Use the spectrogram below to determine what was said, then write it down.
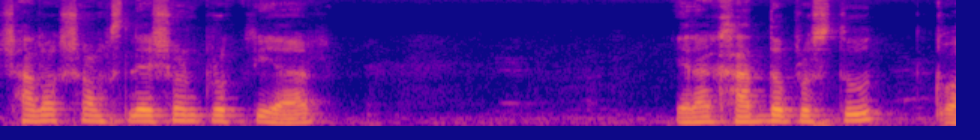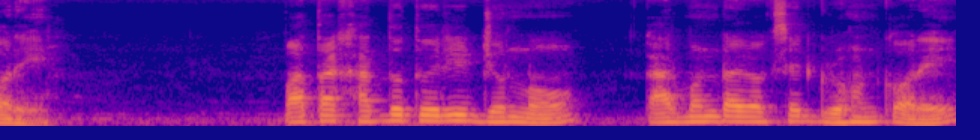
সালোক সংশ্লেষণ প্রক্রিয়ার, এরা খাদ্য প্রস্তুত করে। পাতা খাদ্য তৈরির জন্য কার্বন ডাই অক্সাইড গ্রহণ করে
